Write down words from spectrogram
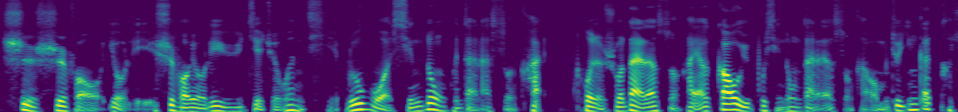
是是否有利，是否有利于解决问题。如果行动会带来损害，或者说带来的损害要高于不行动带来的损害，我们就应该克制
